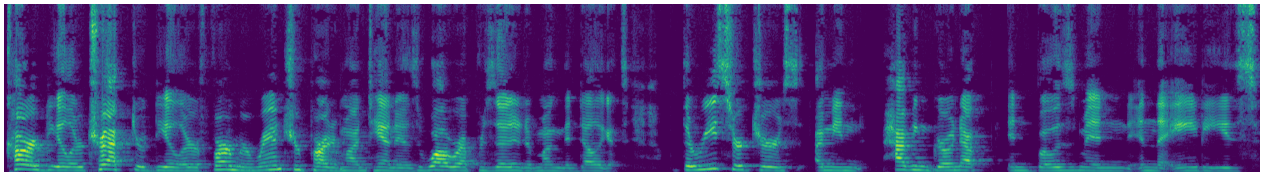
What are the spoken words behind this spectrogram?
car dealer, tractor dealer, farmer, rancher part of Montana is well represented among the delegates. The researchers, I mean, having grown up in Bozeman in the 80s,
